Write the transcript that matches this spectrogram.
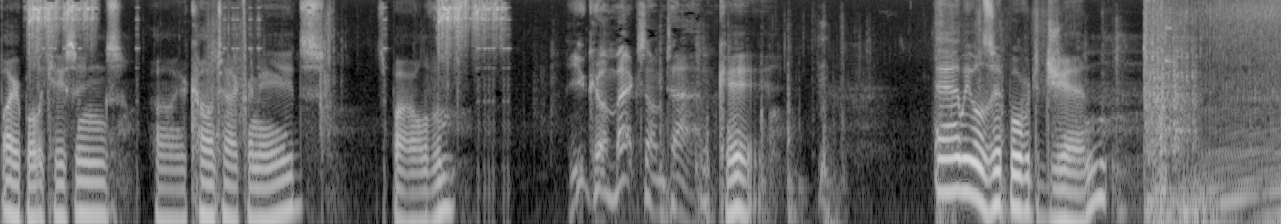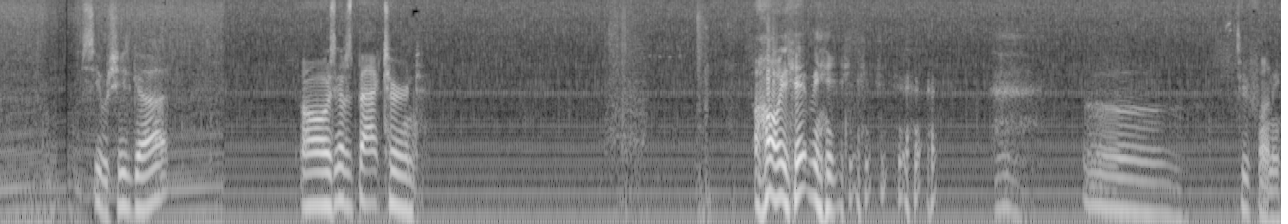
Buy your bullet casings. Uh, your contact grenades. Let's buy all of them. You come back sometime. Okay. And we will zip over to Jen. See what she's got. Oh, he's got his back turned. Oh, he hit me. oh, it's too funny.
